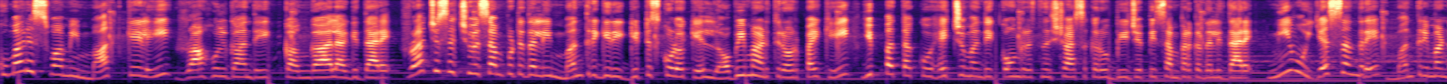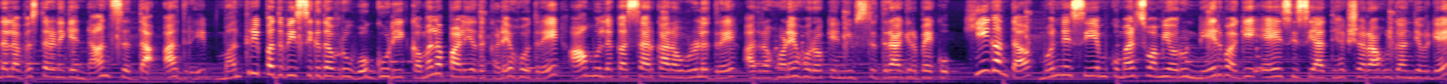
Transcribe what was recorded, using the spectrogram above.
ಕುಮಾರಸ್ವಾಮಿ ಮಾತ್ ಕೇಳಿ ರಾಹುಲ್ ಗಾಂಧಿ ಕಂಗಾಲಾಗಿದ್ದಾರೆ. ರಾಜ್ಯ ಸಚಿವ ಸಂಪುಟದಲ್ಲಿ ಮಂತ್ರಿಗಿರಿ ಗಿಟ್ಟಿಸ್ಕೊಳ್ಳೋಕೆ ಲಾಬಿ ಮಾಡ್ತಿರೋರ್ ಪೈಕಿ ಇಪ್ಪತ್ತಕ್ಕೂ ಹೆಚ್ಚು ಮಂದಿ ಕಾಂಗ್ರೆಸ್ನ ಶಾಸಕರು ಬಿಜೆಪಿ ಸಂಪರ್ಕದಲ್ಲಿದ್ದಾರೆ. ನೀವು ಎಸ್ ಅಂದ್ರೆ ಮಂತ್ರಿ ಮಂಡಲ ವಿಸ್ತರಣೆಗೆ ನಾನ್ ಸಿದ್ಧ. ಆದ್ರೆ ಮಂತ್ರಿ ಪದವಿ ಸಿಗದವರು ಒಗ್ಗೂಡಿ ಕಮಲಪಾಳ್ಯದ ಕಡೆ ಹೋದ್ರೆ ಆ ಮೂಲಕ ಸರ್ಕಾರ ಉರುಳಿದ್ರೆ ಅದರ ಹೊಣೆ ಹೊರೋಕೆ ನೀವು ಸಿದ್ಧರಾಗಿರ್ಬೇಕು. ಹೀಗಂತ ಮೊನ್ನೆ ಸಿಎಂ ಕುಮಾರಸ್ವಾಮಿ ಅವರು ನೇರವಾಗಿ ಎಐಸಿಸಿ ಅಧ್ಯಕ್ಷ ರಾಹುಲ್ ಗಾಂಧಿ ಅವರಿಗೆ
